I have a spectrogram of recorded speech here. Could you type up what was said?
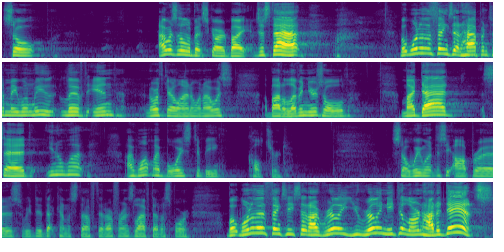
so I was a little bit scarred by just that. But one of the things that happened to me when we lived in North Carolina when I was about 11 years old, my dad said, You know what? I want my boys to be cultured. So we went to see operas. We did that kind of stuff that our friends laughed at us for. But one of the things he said, I really, you really need to learn how to dance.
